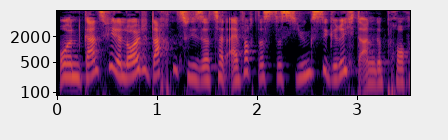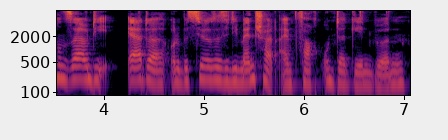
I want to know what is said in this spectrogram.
Und ganz viele Leute dachten zu dieser Zeit einfach, dass das jüngste Gericht angebrochen sei und die Erde oder beziehungsweise die Menschheit einfach untergehen würden.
